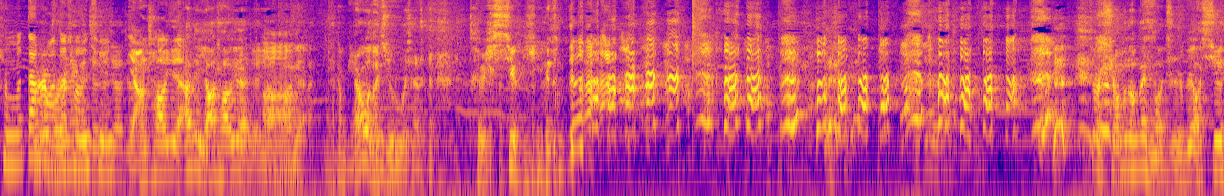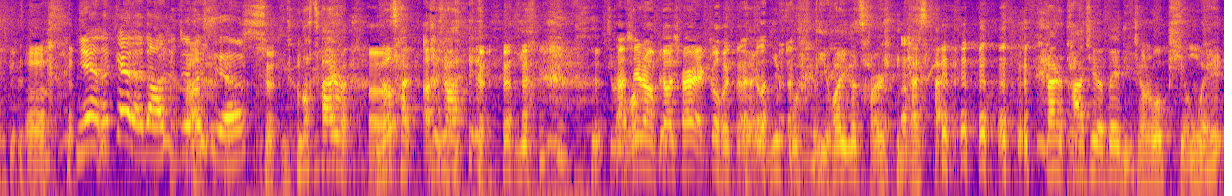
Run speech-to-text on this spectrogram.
什么淡黄不是不是那的长裙？杨超越啊对杨超越对杨超越啊，你看这名儿我都记录下来。特别幸运。就是什么都没有，只是比较幸运。你也能 get 到，是真的行。你能猜出来？你能猜？就像你，你就是他身上标签也够对的。你比比划一个词儿，你来猜。但是他却被李成儒评为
